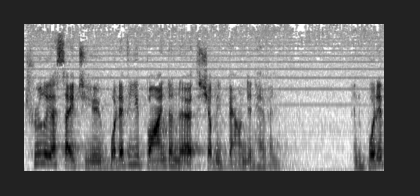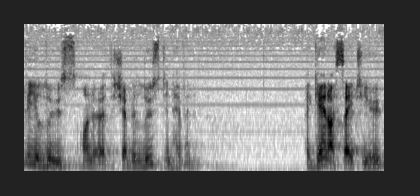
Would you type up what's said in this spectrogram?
Truly I say to you, whatever you bind on earth shall be bound in heaven, and whatever you loose on earth shall be loosed in heaven. Again I say to you,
